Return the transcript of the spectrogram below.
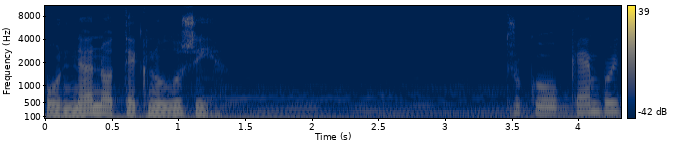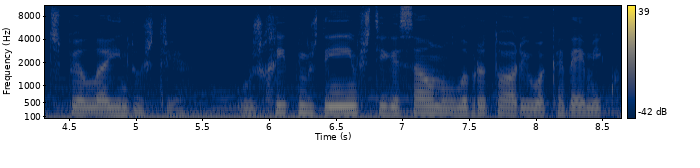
ou nanotecnologia. Trocou Cambridge pela indústria. Os ritmos de investigação no laboratório académico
